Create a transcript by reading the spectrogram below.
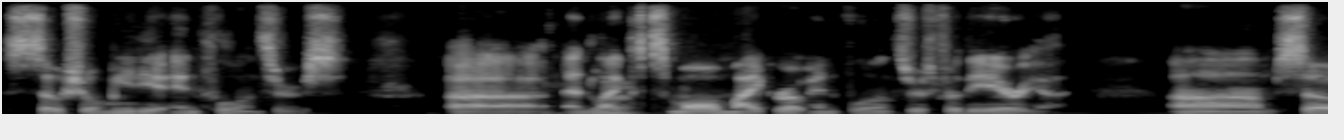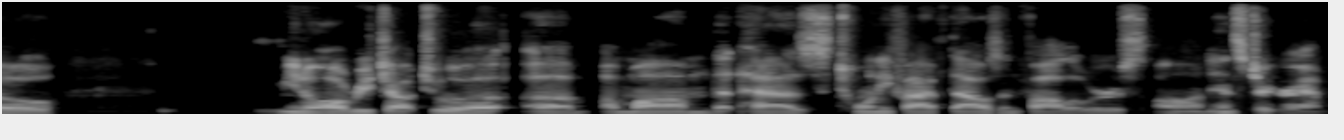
social media influencers uh, and like Hmm. small micro influencers for the area. Um, so, you know, I'll reach out to a a, a mom that has twenty five thousand followers on Instagram,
